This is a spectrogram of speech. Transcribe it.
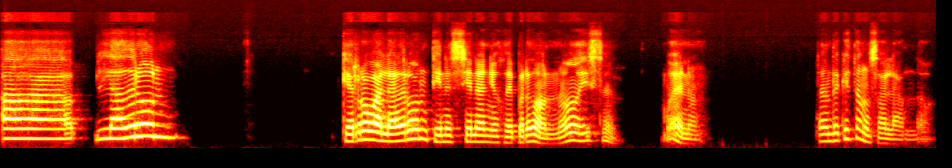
a ladrón que roba ladrón tiene 100 años de perdón, ¿no? Dice. Bueno, ¿de qué estamos hablando?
